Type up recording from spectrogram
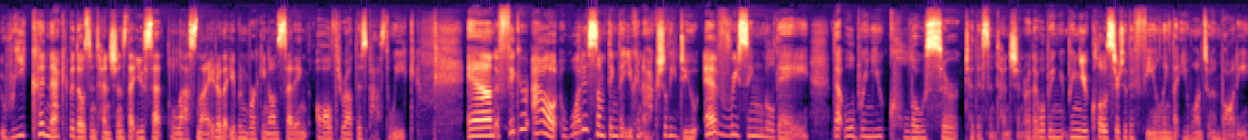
reconnect with those intentions that you set last night or that you've been working on setting all throughout this past week and figure out what is something that you can actually do every single day that will bring you closer to this intention or that will bring, bring you closer to the feeling that you want to embody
